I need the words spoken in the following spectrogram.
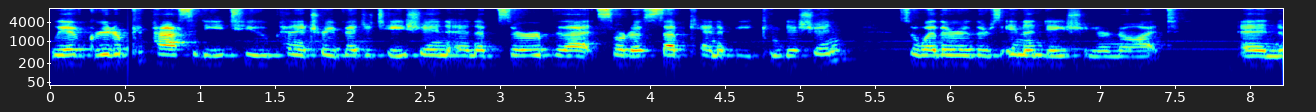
we have greater capacity to penetrate vegetation and observe that sort of sub canopy condition. So, whether there's inundation or not. And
